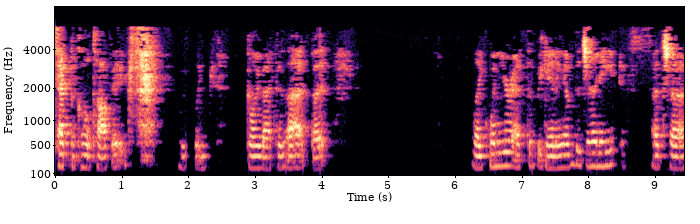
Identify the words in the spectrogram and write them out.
technical topics. like going back to that, but like when you're at the beginning of the journey, it's such a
